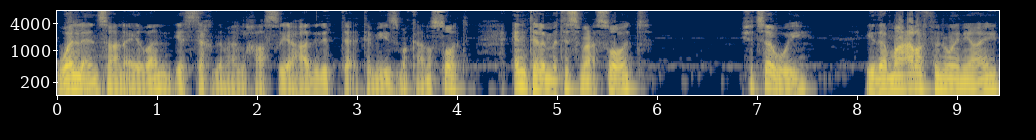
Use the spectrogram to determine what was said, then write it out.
والإنسان أيضا يستخدم هالخاصية هذه لتمييز مكان الصوت. أنت لما تسمع صوت شو تسوي؟ إذا ما عرفت من وين جاي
